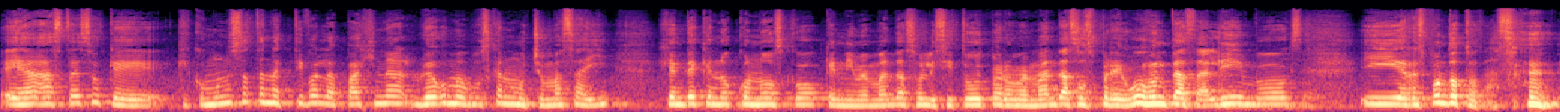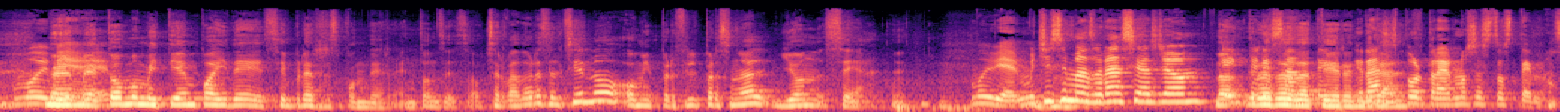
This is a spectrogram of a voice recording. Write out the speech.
Eh, hasta eso que, que como no está tan activa la página, luego me buscan mucho más ahí. Gente que no conozco, que ni me manda solicitud, pero me manda sus preguntas al inbox y respondo todas. Muy me, bien. me tomo mi tiempo ahí de siempre responder. Entonces, Observadores del Cielo o mi perfil personal, John Sea. Muy bien, muchísimas gracias, John. No, Qué gracias a interesante. ti, Erendira. gracias por traernos estos temas.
